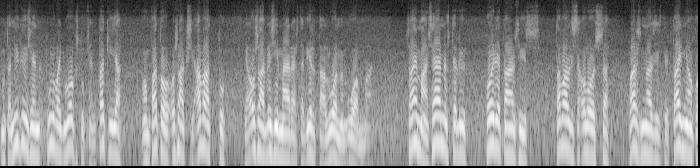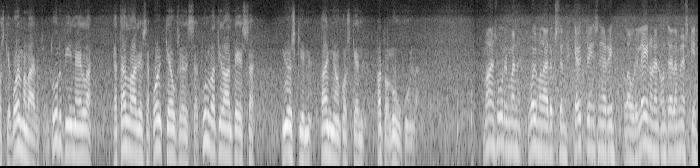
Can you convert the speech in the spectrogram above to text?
mutta nykyisen tulvajuokstuksen takia on pato osaksi avattu ja osa vesimäärästä virtaa luonnon uomaan. Saimaan säännöstely hoidetaan siis tavallisissa oloissa varsinaisesti Tainionkosken voimalaitoksen turbiineilla ja tällaisessa poikkeuksellisessa tulvatilanteessa myöskin Tainionkosken patoluukuilla. Maan suurimman voimalaitoksen käyttöinsinööri Lauri Leinonen on täällä myöskin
